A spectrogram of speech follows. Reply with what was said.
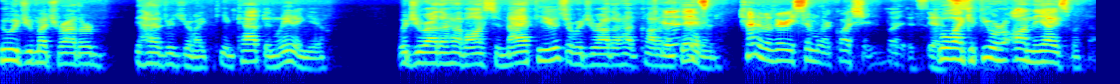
who would you much rather have as your like team captain leading you? Would you rather have Austin Matthews or would you rather have Connor It- it's McDavid? kind of a very similar question, but It's, yeah, Well, like if you were on the ice with them,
